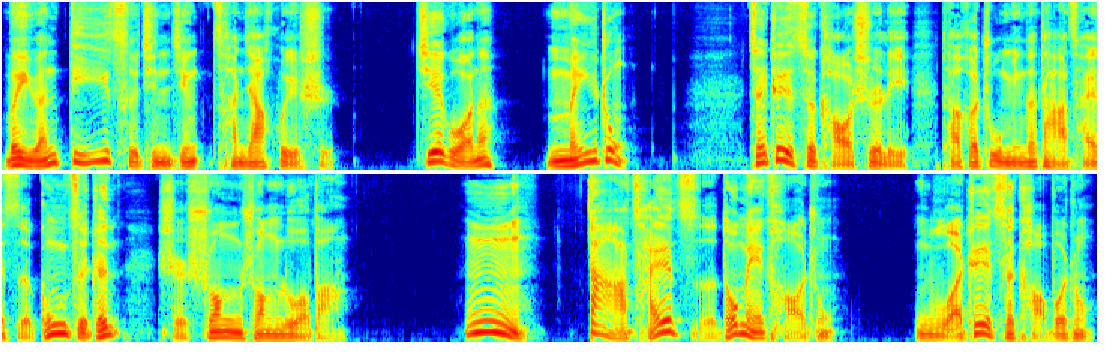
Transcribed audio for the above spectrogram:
魏源第一次进京参加会试，结果呢没中。在这次考试里，他和著名的大才子龚自珍是双双落榜。嗯，大才子都没考中，我这次考不中，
